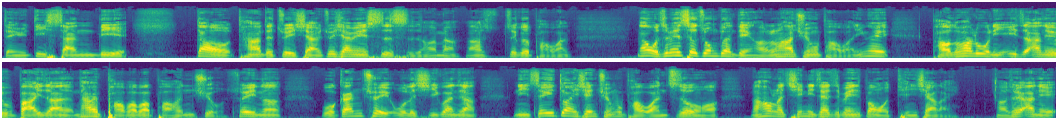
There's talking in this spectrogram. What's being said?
等于第三列到它的最下最下面四十，好没有？然后这个跑完。那我这边设中断点好，让它全部跑完。因为跑的话，如果你一直按 F 八，一直按，它会跑跑跑跑很久。所以呢，我干脆我的习惯这样：你这一段先全部跑完之后哈，然后呢，请你在这边帮我停下来。好，所以按你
